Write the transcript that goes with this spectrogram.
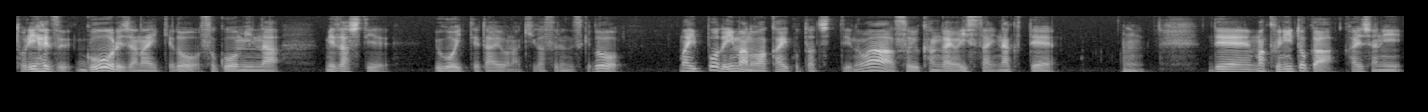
とりあえずゴールじゃないけどそこをみんな目指して動いてたような気がするんですけど、まあ、一方で今の若い子たちっていうのはそういう考えは一切なくて、うん、で、まあ、国とか会社に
